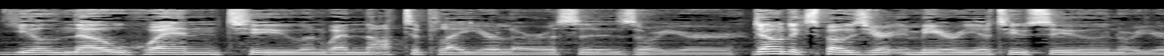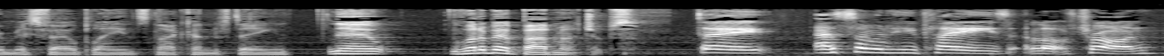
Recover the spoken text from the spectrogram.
you'll know when to and when not to play your Lurruses or your don't expose your Emeria too soon or your Mistveil Plains, that kind of thing. Now, what about bad matchups? So, as someone who plays a lot of Tron,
